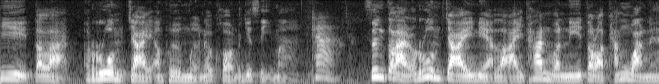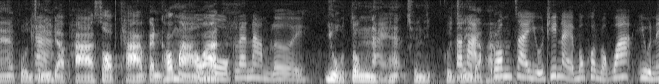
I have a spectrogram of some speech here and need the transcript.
ที่ตลาดร่วมใจอำเภอเมืองนครราชสีมาค่ะ ซึ่งตลาดร่วมใจเนี่ยหลายท่านวันนี้ตลอดทั้งวันนะฮะคุณชค่ะนิดาภาสอบถามกันเข้ามาโอ้ว่าโหกระหน่ำเลย อยู่ตรงไหนฮะคุณคุณตชนิลาดดาภา ร่วมใจอยู่ที่ไหนบางคนบอกว่าอยู่ใน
